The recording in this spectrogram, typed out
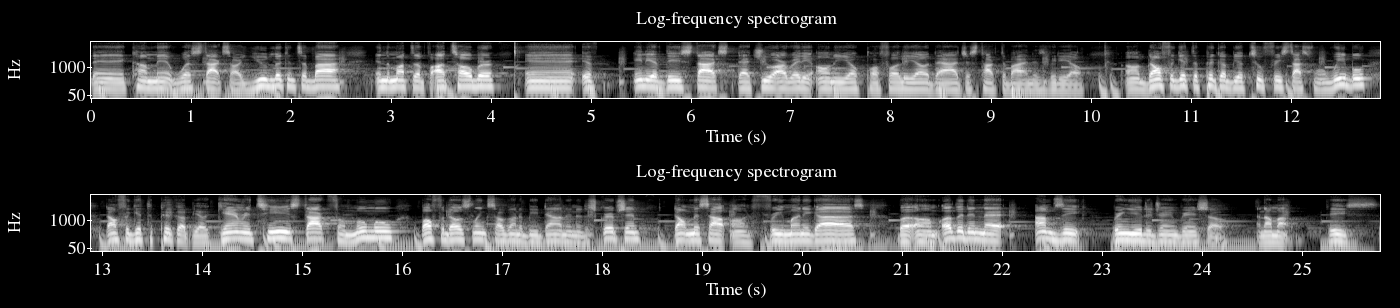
and comment what stocks are you looking to buy in the month of October. And if any of these stocks that you already own in your portfolio that I just talked about in this video. Um, don't forget to pick up your two free stocks from Webull. Don't forget to pick up your guaranteed stock from Moomoo. Both of those links are going to be down in the description. Don't miss out on free money, guys. But um, other than that, I'm Zeke, bring you the Dream Green Show, and I'm out. Peace.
